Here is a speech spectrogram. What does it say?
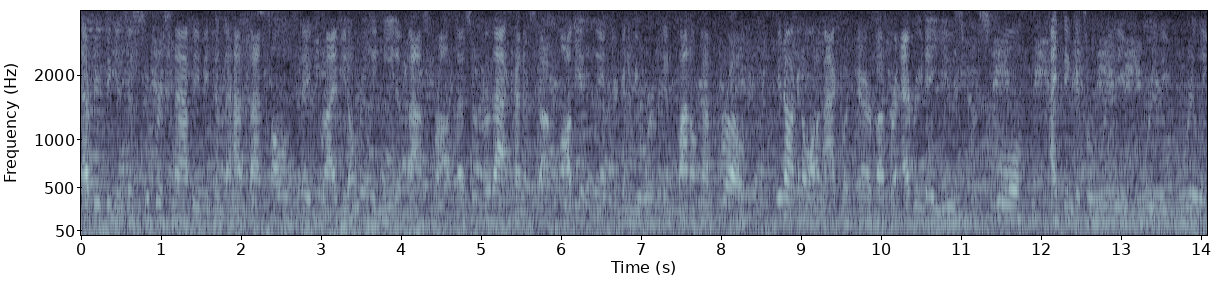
everything is just super snappy because it has that solid state drive. You don't really need a fast processor for that kind of stuff. Obviously, if you're going to be working in Final Cut Pro, you're not going to want a MacBook Air, but for everyday use for school, I think it's a really, really, really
